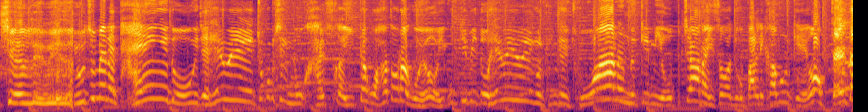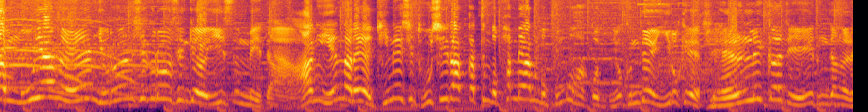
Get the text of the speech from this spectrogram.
젤리입니다 요즘에는 다행히도 이제 해외에 조금씩 뭐 갈 수가 있다고 하더라고요 이국TV도 해외여행을 굉장히 좋아하는 느낌이 없지 않아 있어가지고 빨리 까볼게요 자 일단 모양은 이런 식으로 생겨 있습니다 아니 옛날에 기내식 도시락 같은 거 판매하는 거 본 것 같거든요 근데 이렇게 젤리까지 등장을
